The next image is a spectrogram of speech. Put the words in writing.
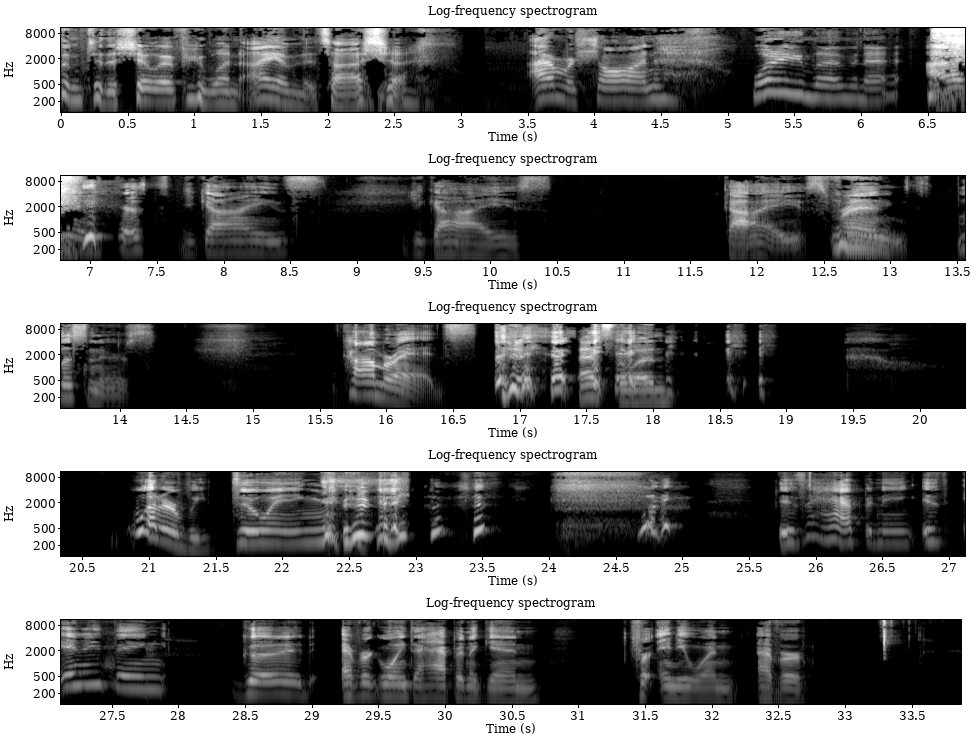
Welcome to the show, everyone. I am Natasha. I'm RoShawn. What are you laughing at? I am just you guys, you guys, guys, mm-hmm. friends, listeners, comrades. That's the one. What are we doing? what is happening? Is anything good ever going to happen again for anyone ever?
